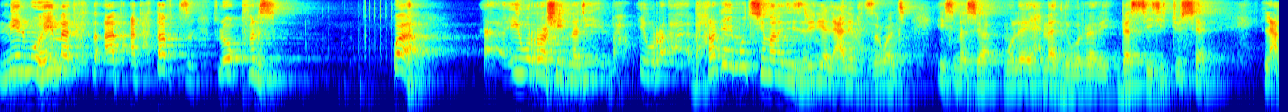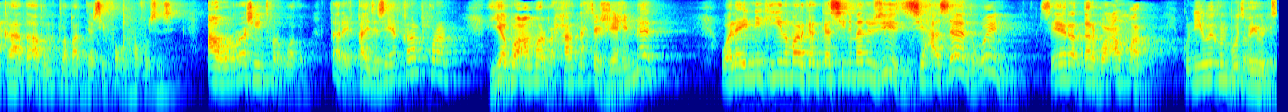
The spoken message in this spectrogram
مي المهم تحتفظ الوقفنس واه. ايوا الرشيد نادي ايوا بحر كاين السيمانه دي زرينيا العالم حتى زروالت. اسمها مولاي أحمد الوراري. بس سيتي تسال العقاضه بنطلب دارتي فوق الحفوس أو الرشيد فرغوض طريقة جالس يقرأ القرآن. هي أبو عمر بحر نحتاج جاحي مال ولا إني كي المار كان كاسين ما نجيز سي حسن وين؟ سير ضرب عمر. كون يكون بوت غيولت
